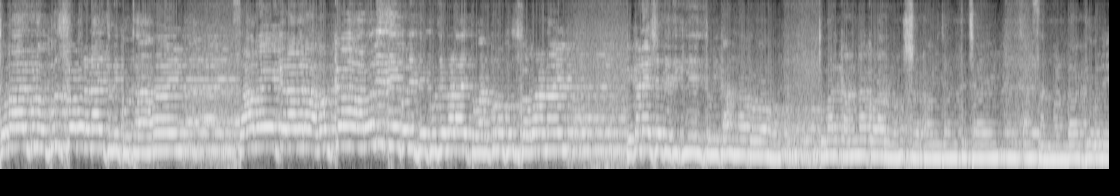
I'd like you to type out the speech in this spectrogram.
তোমার কোনো খোঁজ খবর নাই, তুমি কোথায়? খুঁজে বেড়ায়, তোমার কোনো খোঁজ খবর নাই। এখানে এসে দেখি তুমি কান্না করো। তোমার কান্না করার রহস্যটা আমি জানতে চাই। সালমান ডাক দিয়ে বলে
